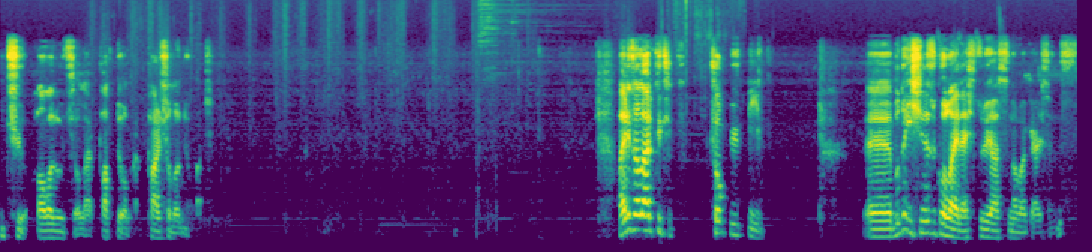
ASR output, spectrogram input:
uçuyor. Havada uçuyorlar, patlıyorlar, parçalanıyorlar. Haritalar küçük. Çok büyük değil. Eee, bu da işinizi kolaylaştırıyor aslına bakarsanız.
